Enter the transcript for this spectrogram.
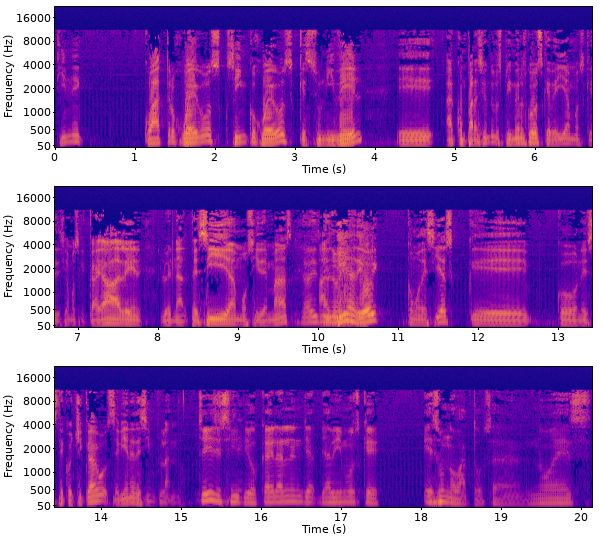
tiene cuatro juegos, cinco juegos, que su nivel, eh, a comparación de los primeros juegos que veíamos, que decíamos que Kyle Allen, lo enaltecíamos y demás, al día de hoy, como decías, que con este con Chicago se viene desinflando. Sí, sí, sí, digo, Kyle Allen ya, ya vimos que es un novato, o sea, no es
